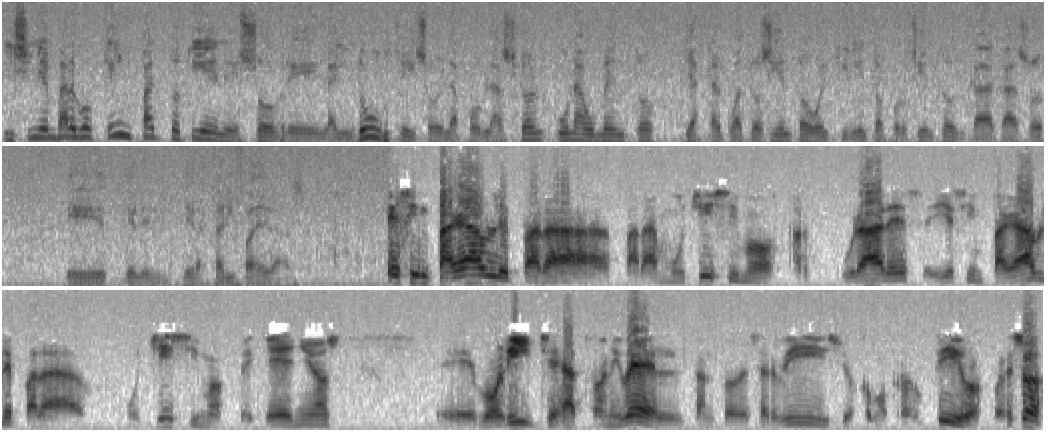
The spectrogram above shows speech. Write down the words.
y sin embargo, ¿qué impacto tiene sobre la industria y sobre la población un aumento de hasta el 400 o el 500% en cada caso eh, de, las tarifas de gas? Es impagable para, para muchísimos particulares y es impagable para muchísimos pequeños eh, boliches a todo nivel, tanto de servicios como productivos. Por eso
